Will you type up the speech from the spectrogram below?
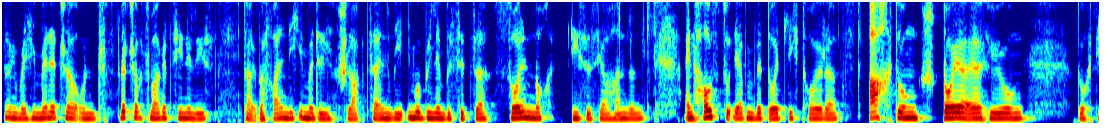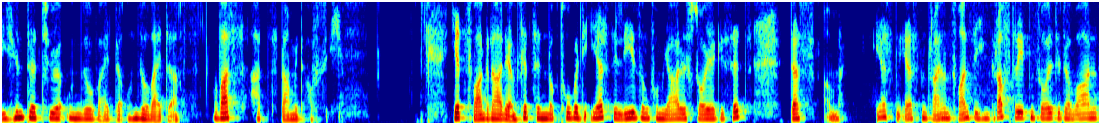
irgendwelche Manager und Wirtschaftsmagazine liest. Da überfallen dich immer die Schlagzeilen wie Immobilienbesitzer sollen noch dieses Jahr handeln. Ein Haus zu erben wird deutlich teurer. Achtung, Steuererhöhung durch die Hintertür und so weiter und so weiter. Was hat's damit auf sich? Jetzt war gerade am 14. Oktober die erste Lesung vom Jahressteuergesetz, das am 1.1.23 in Kraft treten sollte. Da waren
